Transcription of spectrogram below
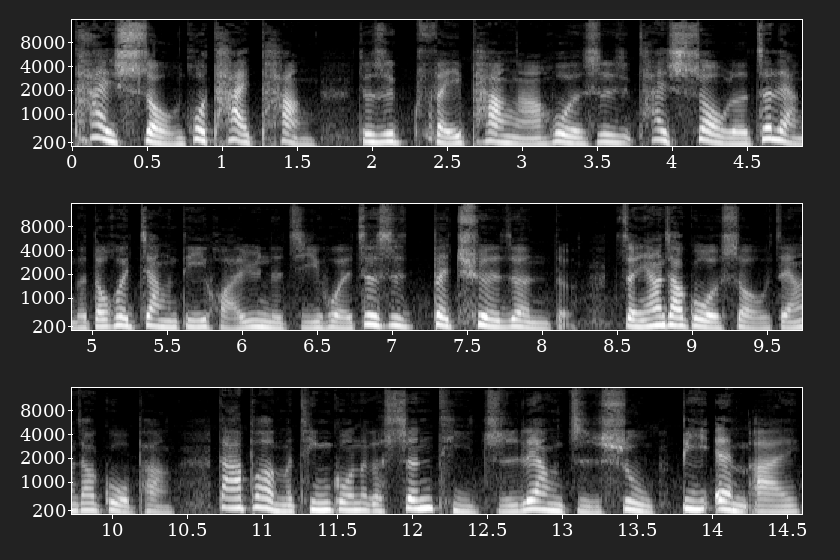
太瘦或太胖，就是肥胖啊，或者是太瘦了，这两个都会降低怀孕的机会，这是被确认的。怎样叫过瘦？怎样叫过胖？大家不知道有没有听过那个身体质量指数 BMI？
